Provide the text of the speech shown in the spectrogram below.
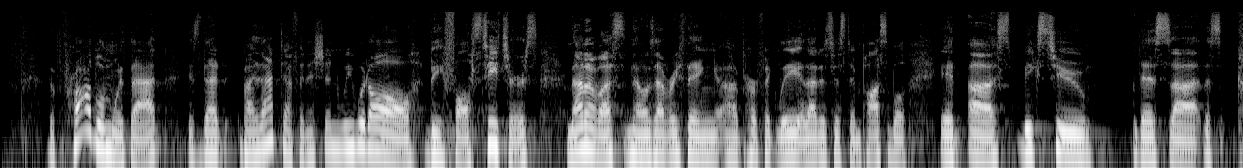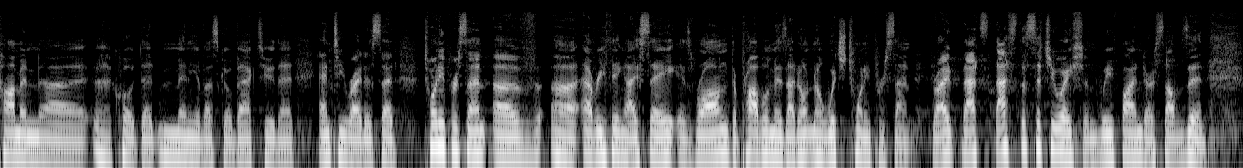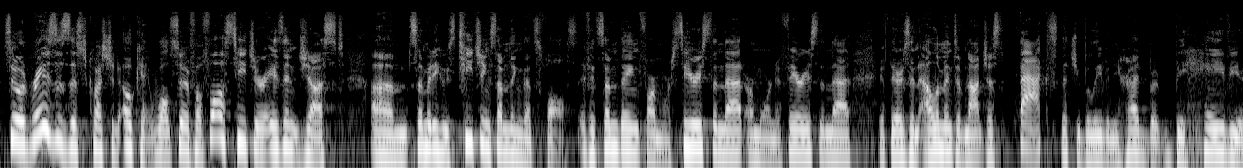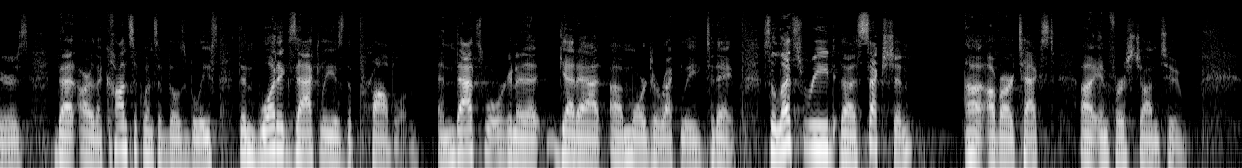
The problem with that is that by that definition, we would all be false teachers. None of us knows everything uh, perfectly. That is just impossible. It uh, speaks to this uh, this common uh, uh, quote that many of us go back to that N.T. Wright has said: twenty percent of uh, everything I say is wrong. The problem is I don't know which twenty percent. Right? That's that's the situation we find ourselves in. So it raises this question: Okay, well, so if a false teacher isn't just um, somebody who's teaching something that's false, if it's something far more serious than that or more nefarious than that, if there's an element of not just facts that you believe in your head, but behaviors that are the consequence of those beliefs, then what exactly is the problem? Problem. And that's what we're going to get at uh, more directly today. So let's read the section uh, of our text uh, in 1 John 2.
